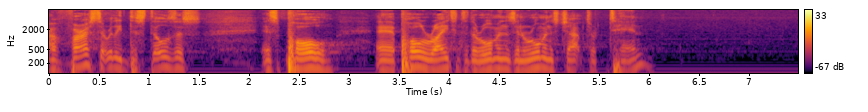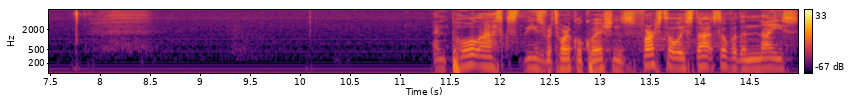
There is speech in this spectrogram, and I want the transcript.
A verse that really distills this is Paul. Uh, Paul writing to the Romans in Romans chapter 10. And Paul asks these rhetorical questions. First of all, he starts off with a nice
